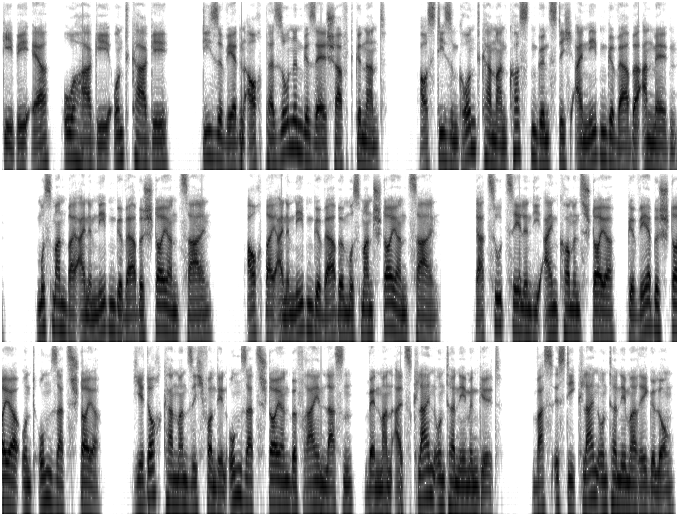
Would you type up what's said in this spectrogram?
GbR, OHG und KG. Diese werden auch Personengesellschaft genannt. Aus diesem Grund kann man kostengünstig ein Nebengewerbe anmelden. Muss man bei einem Nebengewerbe Steuern zahlen, auch bei einem Nebengewerbe muss man Steuern zahlen. Dazu zählen die Einkommenssteuer, Gewerbesteuer und Umsatzsteuer. Jedoch kann man sich von den Umsatzsteuern befreien lassen, wenn man als Kleinunternehmen gilt. Was ist die Kleinunternehmerregelung?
